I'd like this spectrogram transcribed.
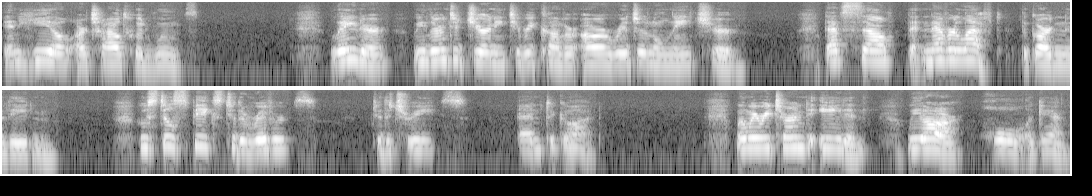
and heal our childhood wounds. Later, we learn to journey to recover our original nature that self that never left the Garden of Eden, who still speaks to the rivers, to the trees, and to God. When we return to Eden, we are whole again.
